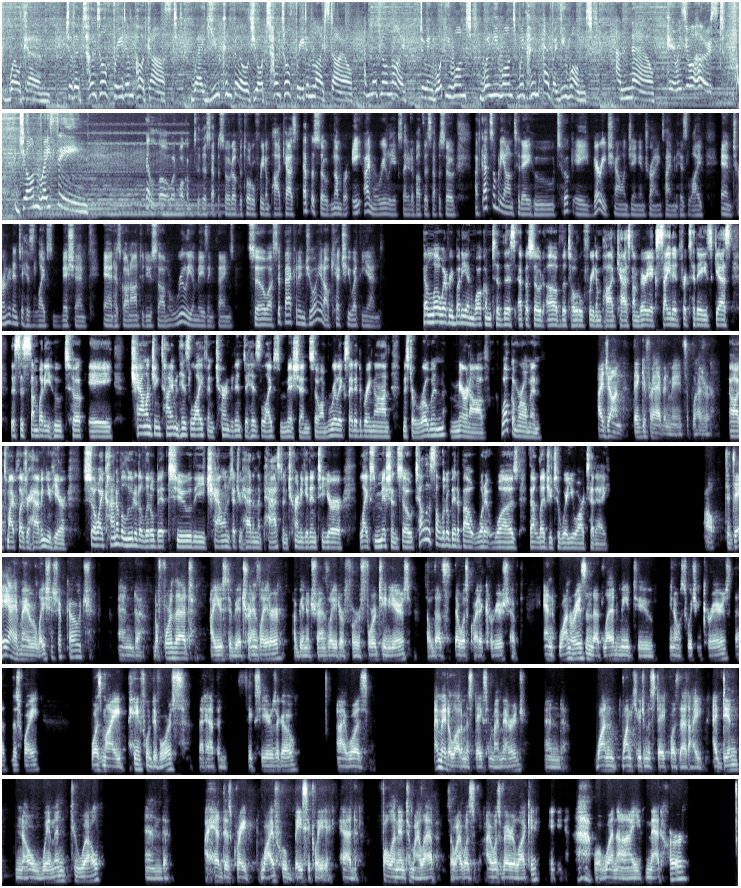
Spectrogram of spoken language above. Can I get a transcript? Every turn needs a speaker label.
Speaker 1: Welcome to the Total Freedom Podcast, where you can build your total freedom lifestyle and live your life doing what you want, when you want, with whomever you want. And now, here is your host, John Racine.
Speaker 2: Hello, and welcome to this episode of the Total Freedom Podcast, episode number eight. I'm really excited about this episode. I've got somebody on today who took a very challenging and trying time in his life and turned it into his life's mission and has gone on to do some really amazing things. So uh, sit back and enjoy, and I'll catch you at the end. Hello, everybody, and welcome to this episode of the Total Freedom Podcast. I'm very excited for today's guest. This is somebody who took a challenging time in his life and turned it into his life's mission. So I'm really excited to bring on Mr. Roman Mironov. Welcome, Roman.
Speaker 3: Hi, John. Thank you for having me. It's a pleasure.
Speaker 2: Uh, it's my pleasure having you here. So, I kind of alluded a little bit to the challenge that you had in the past and turning it into your life's mission. So, tell us a little bit about what it was that led you to where you are today.
Speaker 3: Well, today I am a relationship coach. And uh, before that, I used to be a translator. I've been a translator for 14 years. So that's that was quite a career shift. And one reason that led me to, you know, switching careers that this way was my painful divorce that happened 6 years ago. I was I made a lot of mistakes in my marriage and one one huge mistake was that I I didn't know women too well and I had this great wife who basically had fallen into my lap. So I was, I was very lucky when I met her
